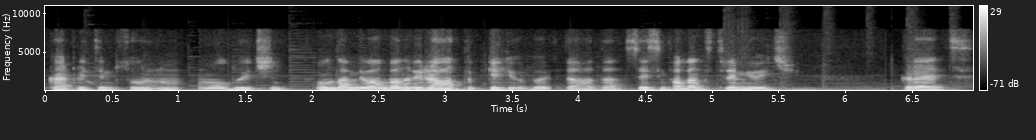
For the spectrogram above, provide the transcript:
kalp ritim sorunum olduğu için. Ondan bir bana bir rahatlık geliyor böyle daha da. Sesim falan titremiyor hiç. Gayet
